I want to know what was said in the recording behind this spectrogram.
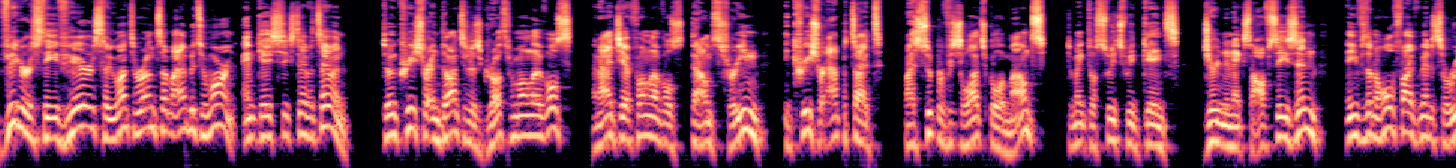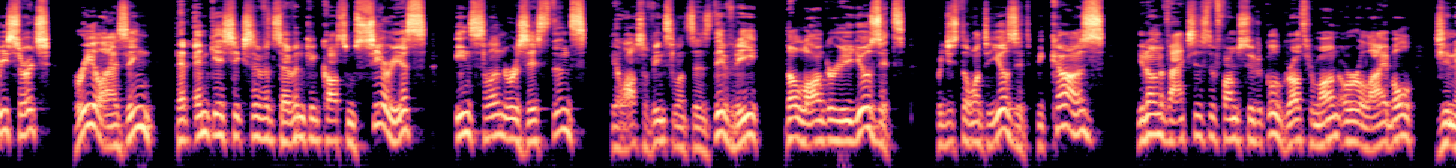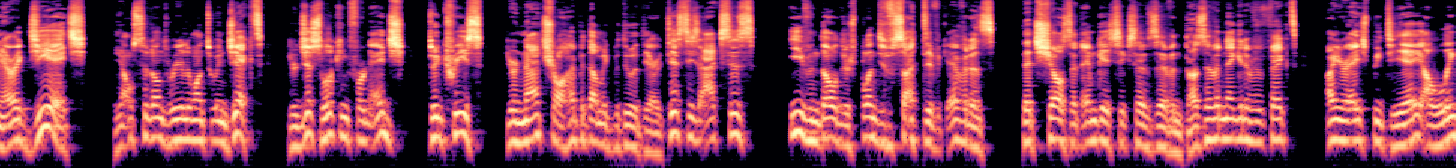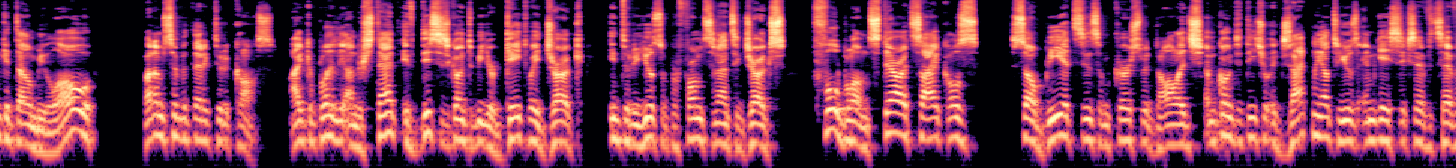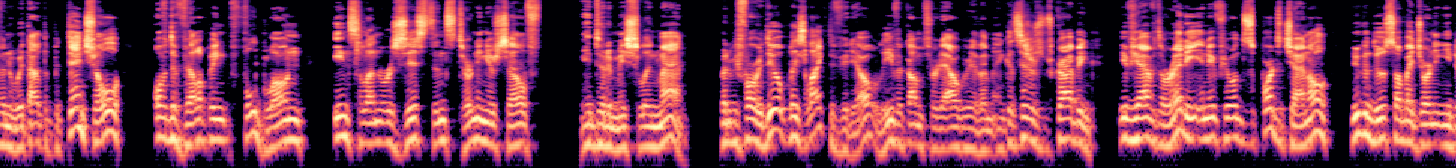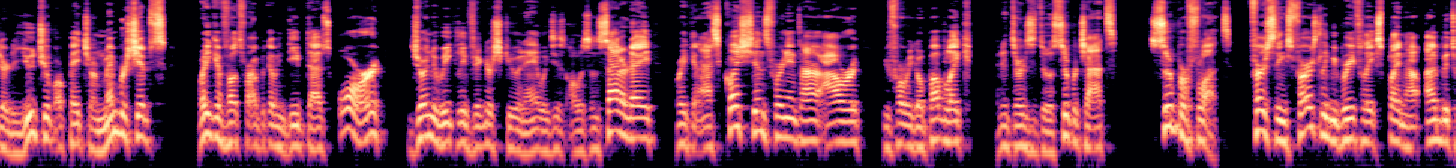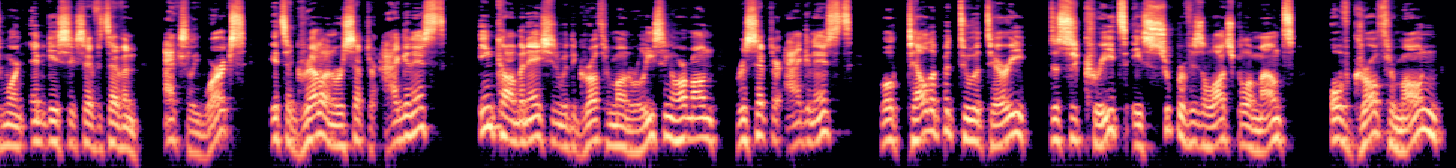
Vigor Steve here. So you want to run some Ibutamoren MK677 to increase your endogenous growth hormone levels and IGF-1 levels downstream, increase your appetite by super physiological amounts to make those sweet, sweet gains during the next off season. And you've done a whole five minutes of research realizing that MK677 can cause some serious insulin resistance, the loss of insulin sensitivity, the longer you use it. But you still want to use it because you don't have access to pharmaceutical, growth hormone, or reliable generic GH. You also don't really want to inject. You're just looking for an edge to increase your natural hypothalamic pituitary testes axis, even though there's plenty of scientific evidence that shows that MK677 does have a negative effect on your HPTA. I'll link it down below, but I'm sympathetic to the cause. I completely understand if this is going to be your gateway drug into the use of performance enhancing drugs, full blown steroid cycles, so be it, since I'm cursed with knowledge, I'm going to teach you exactly how to use MK677 without the potential of developing full blown insulin resistance, turning yourself into the Michelin man. But before we do, please like the video, leave a comment for the algorithm, and consider subscribing if you haven't already. And if you want to support the channel, you can do so by joining either the YouTube or Patreon memberships, where you can vote for upcoming deep dives, or join the weekly Vigorous Q&A, which is always on Saturday, where you can ask questions for an entire hour before we go public and it turns into a super chat, super flood. First things first, let me briefly explain how Ibutamoren MK677 actually works. It's a ghrelin receptor agonist in combination with the growth hormone releasing hormone receptor agonist will tell the pituitary to secrete a superphysiological amount of growth hormone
